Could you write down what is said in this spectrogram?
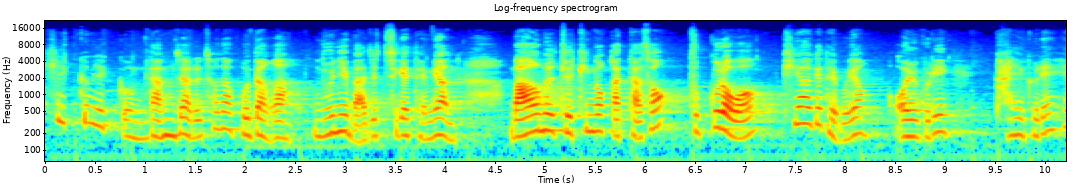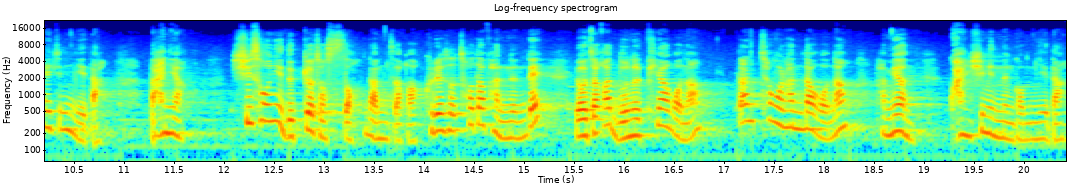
힐끔힐끔 남자를 쳐다보다가 눈이 마주치게 되면 마음을 들킨 것 같아서 부끄러워 피하게 되고요. 얼굴이 발그레해집니다. 만약 시선이 느껴졌어, 남자가. 그래서 쳐다봤는데 여자가 눈을 피하거나 딴청을 한다거나 하면 관심 있는 겁니다.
